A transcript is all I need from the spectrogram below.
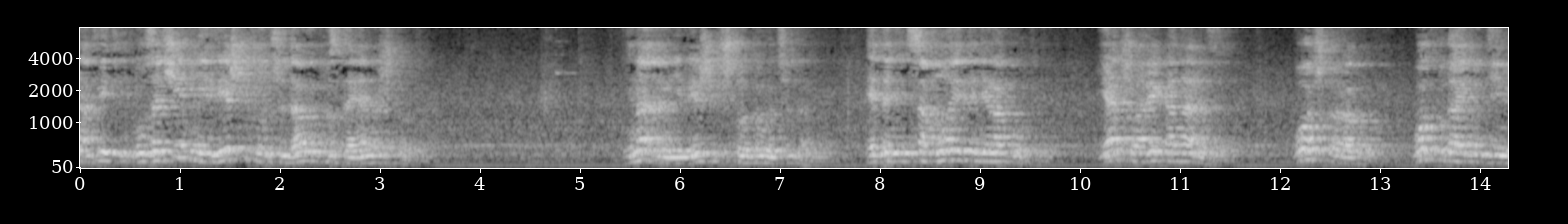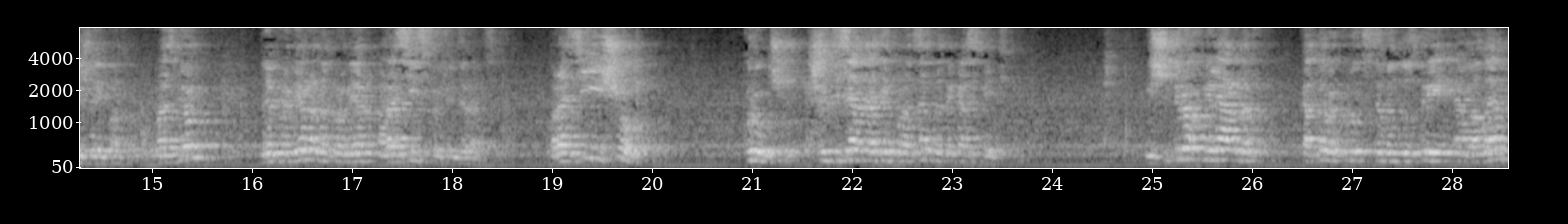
ответим, ну зачем мне вешать вот сюда вот постоянно что-то? Не надо мне вешать что-то вот сюда. Это не, со мной это не работает. Я человек анализа. Вот что работает. Вот куда идут денежные потоки. Возьмем для примера, например, Российскую Федерацию. В России еще круче. 61% это косметика. Из 4 миллиардов, которые крутятся в индустрии MLM,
